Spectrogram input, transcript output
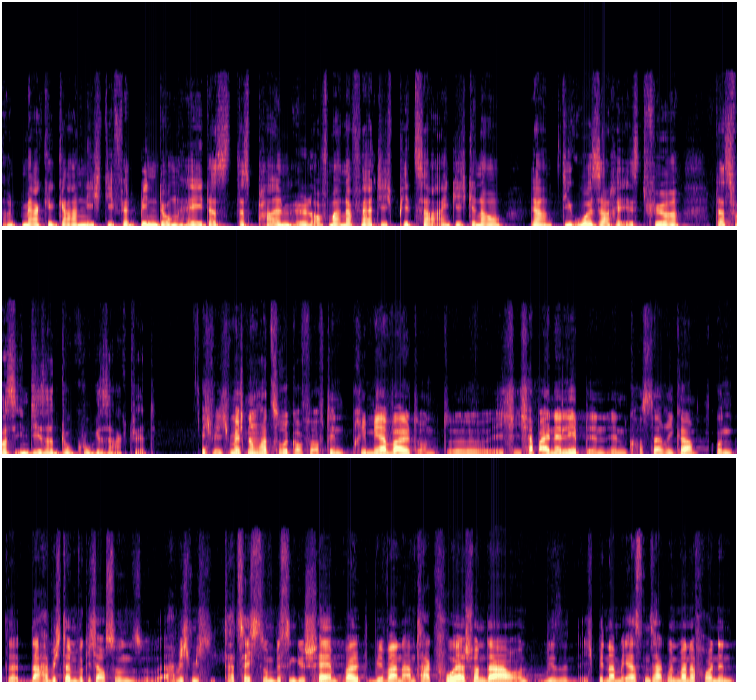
und merke gar nicht die Verbindung, hey, dass das Palmöl auf meiner Fertigpizza eigentlich genau ja, die Ursache ist für das, was in dieser Doku gesagt wird. Ich, ich möchte nochmal zurück auf, auf den Primärwald und äh, ich, ich habe einen erlebt in, in Costa Rica und da, da habe ich dann wirklich auch so, habe ich mich tatsächlich so ein bisschen geschämt, weil wir waren am Tag vorher schon da und wir sind, ich bin am ersten Tag mit meiner Freundin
